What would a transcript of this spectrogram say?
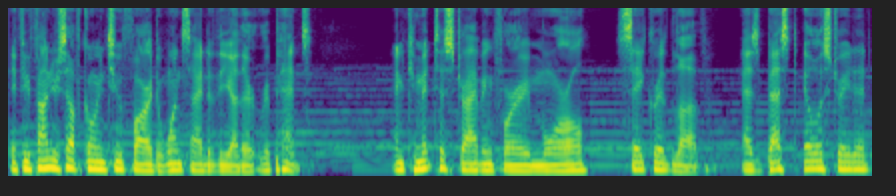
If you found yourself going too far to one side or the other, repent and commit to striving for a moral, sacred love as best illustrated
